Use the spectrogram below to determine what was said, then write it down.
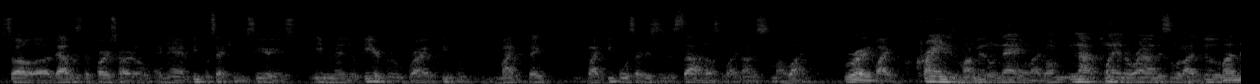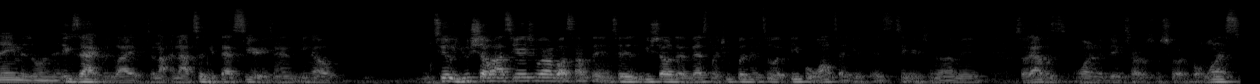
So uh, that was the first hurdle, and then people taking you serious, even in your peer group, right? People might they like people would say this is a side hustle. Like, no, this is my life. Right. Like Crane is my middle name. Like I'm not playing around. This is what I do. My name is on this. Exactly. Like, and I, and I took it that serious. And you know, until you show how serious you are about something, until you show the investment you put into it, people won't take it as serious. You know what I mean? So that was one of the biggest hurdles for sure. But once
